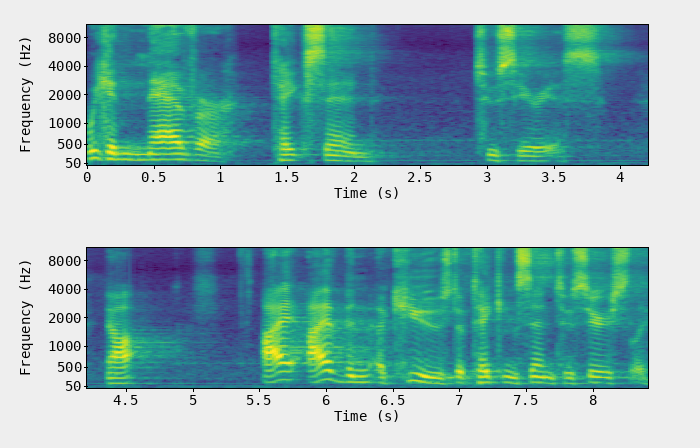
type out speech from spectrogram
We can never take sin too serious. Now, I, I've been accused of taking sin too seriously.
